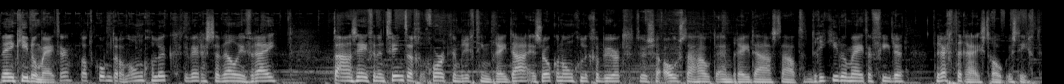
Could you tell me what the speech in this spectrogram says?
2 kilometer. Dat komt door een ongeluk. De weg is er wel weer vrij. De A27 Gorkum richting Breda is ook een ongeluk gebeurd. Tussen Oosterhout en Breda staat 3 kilometer file. De rechte rijstrook is dicht.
